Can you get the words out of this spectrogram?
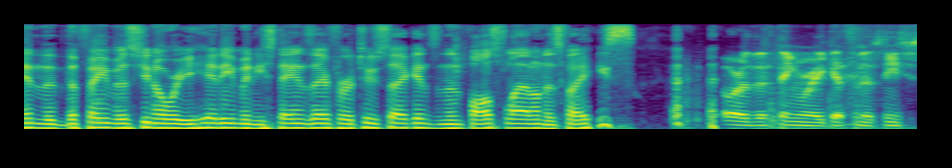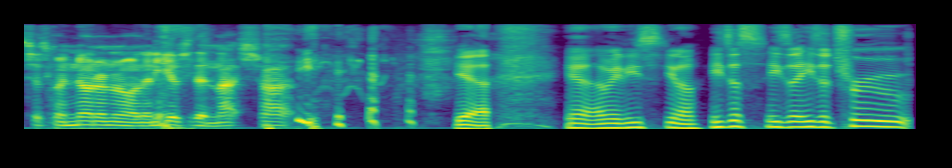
and the, the famous, you know, where you hit him and he stands there for two seconds and then falls flat on his face. or the thing where he gets on his knees, he's just going no, no, no, and then he gives you the nut shot. yeah, yeah. I mean, he's you know he's just he's a he's a true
